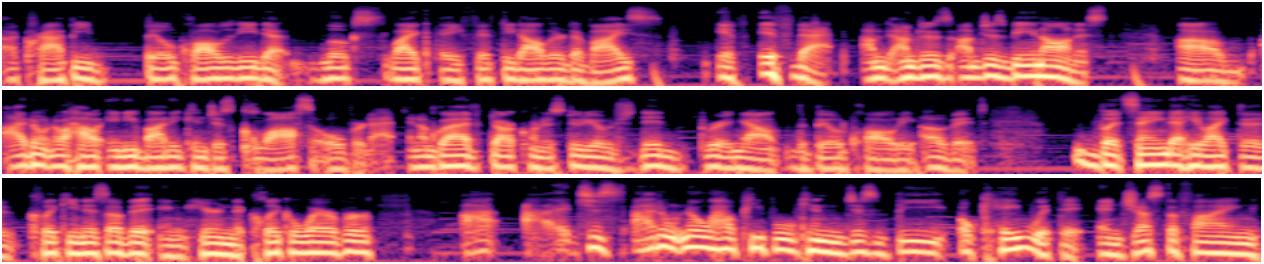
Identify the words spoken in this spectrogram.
a crappy build quality that looks like a $50 device. If if that. I'm I'm just I'm just being honest. Uh, I don't know how anybody can just gloss over that. And I'm glad Dark Corner Studios did bring out the build quality of it but saying that he liked the clickiness of it and hearing the click or wherever, I, I just I don't know how people can just be okay with it and justifying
